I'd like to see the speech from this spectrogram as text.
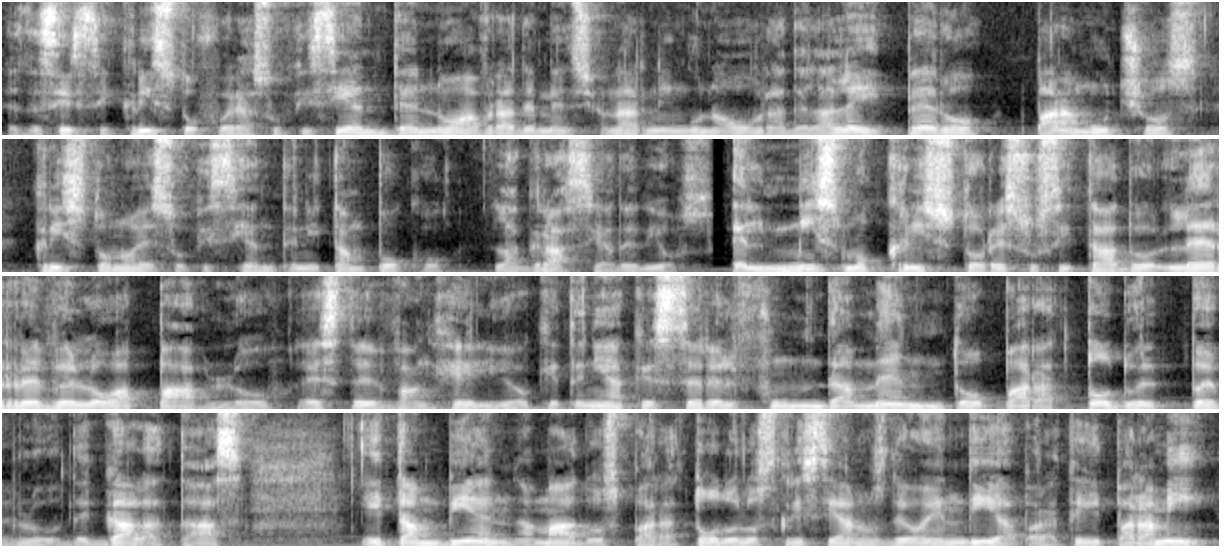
Es decir, si Cristo fuera suficiente, no habrá de mencionar ninguna obra de la ley, pero para muchos Cristo no es suficiente ni tampoco la gracia de Dios. El mismo Cristo resucitado le reveló a Pablo este Evangelio que tenía que ser el fundamento para todo el pueblo de Gálatas y también, amados, para todos los cristianos de hoy en día, para ti y para mí.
